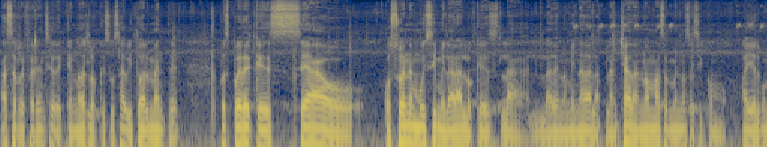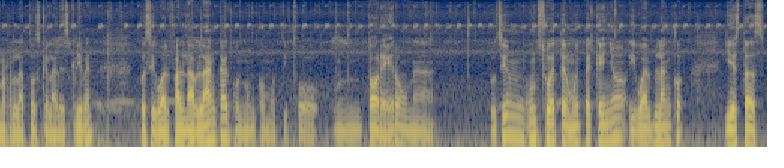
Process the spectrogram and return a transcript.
hace referencia de que no es lo que se usa habitualmente, pues puede que sea o, suene muy similar a lo que es la, denominada la planchada, ¿no? Más o menos así como hay algunos relatos que la describen. Pues igual falda blanca con un como tipo torero, una pues un, suéter muy pequeño, igual blanco, y estas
